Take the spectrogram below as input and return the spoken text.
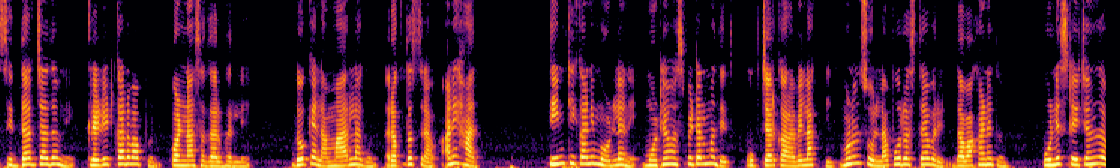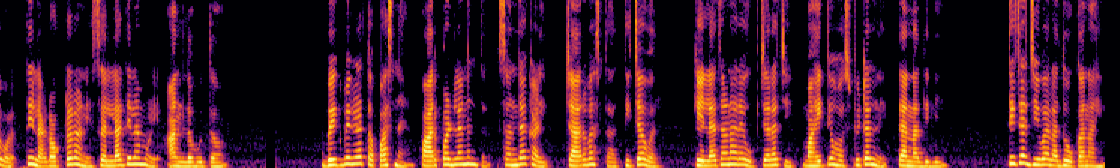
सिद्धार्थ जाधवने क्रेडिट कार्ड वापरून पन्नास हजार भरले. डोक्याला मार लागून रक्तस्राव आणि हात तीन ठिकाणी मोडल्याने मोठ्या हॉस्पिटलमध्येच उपचार करावे लागतील म्हणून सोलापूर रस्त्यावरील दवाखान्यातून पुणे स्टेशनजवळ तिला डॉक्टरांनी सल्ला दिल्यामुळे आणलं होतं. वेगवेगळ्या तपासण्या पार पडल्यानंतर संध्याकाळी चार वाजता तिच्यावर केल्या जाणाऱ्या उपचाराची माहिती हॉस्पिटलने त्यांना दिली. तिच्या जीवाला धोका नाही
